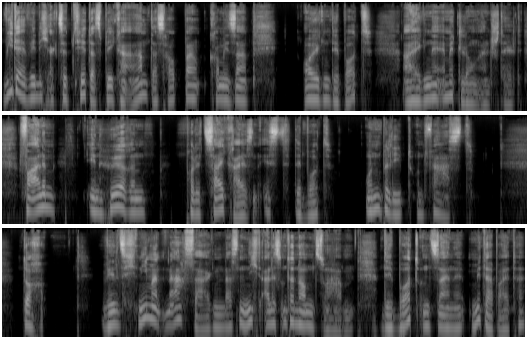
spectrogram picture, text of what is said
Widerwillig akzeptiert das BKA, das Hauptkommissar Eugen de Bott, eigene Ermittlungen anstellt. Vor allem in höheren Polizeikreisen ist de Bott unbeliebt und verhasst. Doch will sich niemand nachsagen lassen, nicht alles unternommen zu haben. Debott und seine Mitarbeiter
